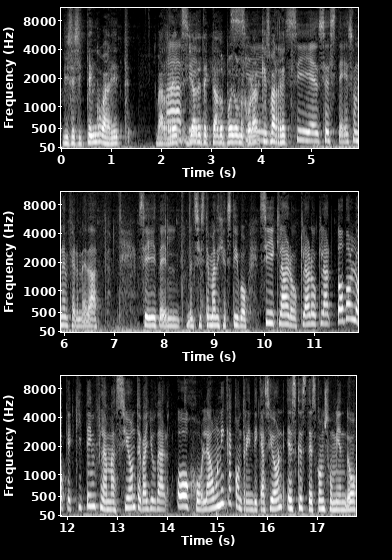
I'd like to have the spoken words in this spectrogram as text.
dice si tengo Barret, Barret Ah, sí. ya detectado, puedo mejorar. ¿Qué es Barret? Sí, es este, es una enfermedad. Sí, del, del sistema digestivo. Sí, claro, claro, claro. Todo lo que quite inflamación te va a ayudar. Ojo, la única contraindicación es que estés consumiendo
